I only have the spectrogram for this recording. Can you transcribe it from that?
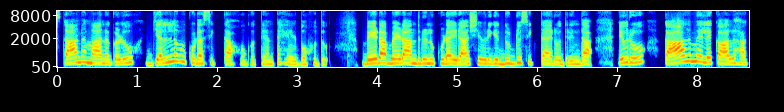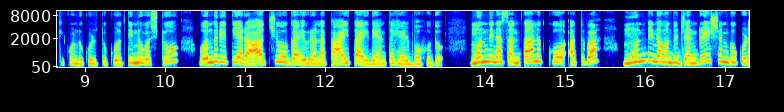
ಸ್ಥಾನಮಾನಗಳು ಎಲ್ಲವೂ ಕೂಡ ಸಿಗ್ತಾ ಹೋಗುತ್ತೆ ಅಂತ ಹೇಳಬಹುದು. ಬೇಡ ಬೇಡ ಅಂದ್ರೂ ಕೂಡ ಈ ರಾಶಿಯವರಿಗೆ ದುಡ್ಡು ಸಿಗ್ತಾ ಇರೋದ್ರಿಂದ ಇವರು ಕಾಲ ಮೇಲೆ ಕಾಲು ಹಾಕಿಕೊಂಡು ಕುಳಿತು ತಿನ್ನುವಷ್ಟು ಒಂದು ರೀತಿಯ ರಾಜಯೋಗ ಇವರನ್ನ ಕಾಯ್ತಾ ಇದೆ ಅಂತ ಹೇಳಬಹುದು. ಮುಂದಿನ ಸಂತಾನಕ್ಕೂ ಅಥವಾ ಮುಂದಿನ ಒಂದು ಜನರೇಷನ್ಗೂ ಕೂಡ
